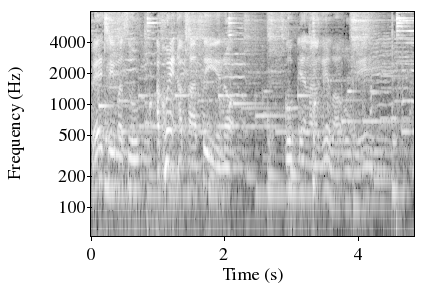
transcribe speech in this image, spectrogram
ဘယ်ချိန်မဆိုအခွင့်အခါသိရင်တော့ကိုပြန်လာခဲ့ပါဦးပဲတ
